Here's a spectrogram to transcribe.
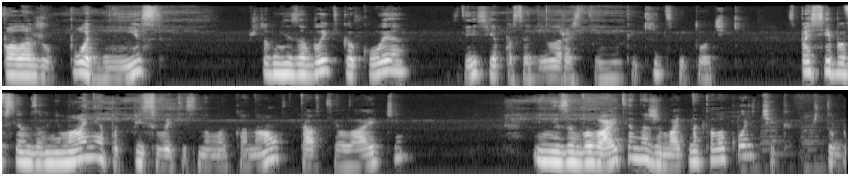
положу под низ, чтобы не забыть, какое здесь я посадила растение, какие цветочки. Спасибо всем за внимание. Подписывайтесь на мой канал, ставьте лайки. И не забывайте нажимать на колокольчик, чтобы...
